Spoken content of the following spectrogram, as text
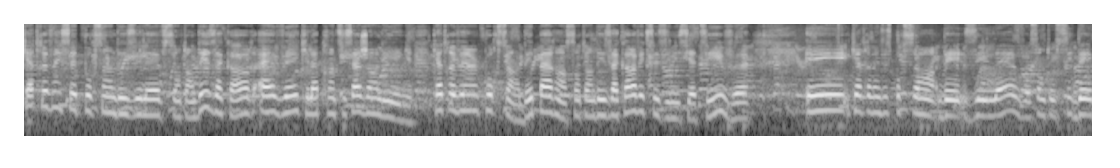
87% des élèves sont en désaccord avec l'apprentissage en ligne. 81% des parents sont en désaccord avec ces initiatives et 90% des élèves sont aussi, des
